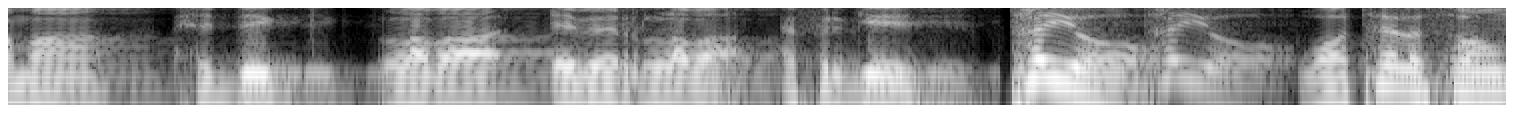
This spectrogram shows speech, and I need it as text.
ama xidig laba eber laba afargees tayo! Waa telesom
